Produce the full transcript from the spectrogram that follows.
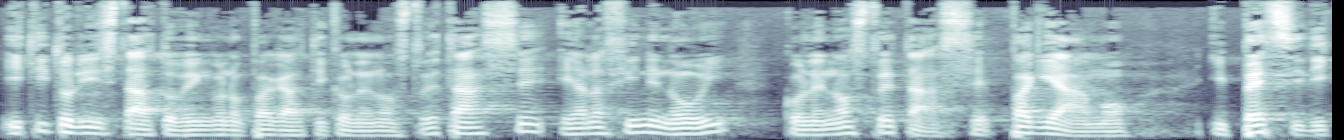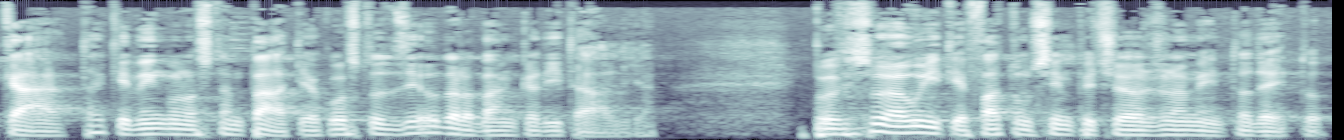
i titoli di Stato vengono pagati con le nostre tasse e alla fine noi con le nostre tasse paghiamo i pezzi di carta che vengono stampati a costo zero dalla Banca d'Italia. Il professor Auriti ha fatto un semplice ragionamento, ha detto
